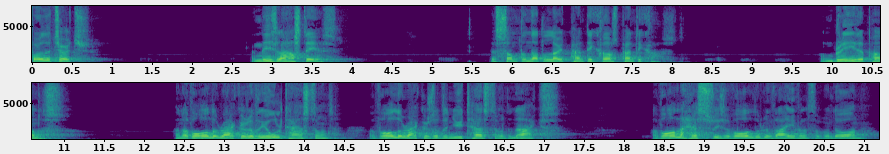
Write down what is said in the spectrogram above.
for the church in these last days. There's something that will out Pentecost, Pentecost, and breathe upon us. And of all the records of the Old Testament, of all the records of the New Testament and Acts, of all the histories of all the revivals that went on,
